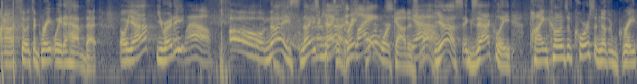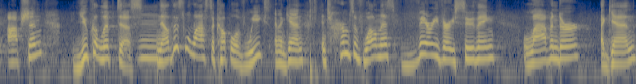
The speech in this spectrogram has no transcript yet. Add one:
Uh, so it's a great way to have that. Oh, yeah? You ready? Wow. Oh, nice. Nice They're catch. nice and great core workout as Yeah. well. Yes, exactly. Pine cones, of course, another great option. Eucalyptus. Mm. Now, this will last a couple of weeks. And again, in terms of wellness, very, very soothing. Lavender, again,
